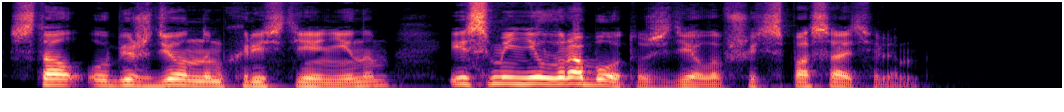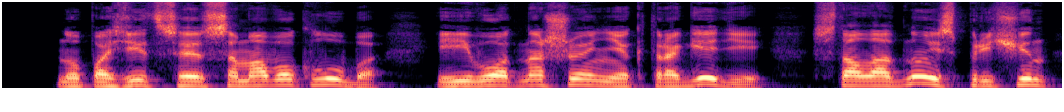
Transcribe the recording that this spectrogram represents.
стал убежденным христианином и сменил работу, сделавшись спасателем но позиция самого клуба и его отношение к трагедии стало одной из причин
